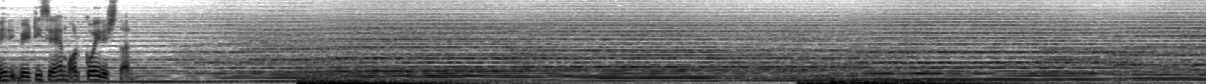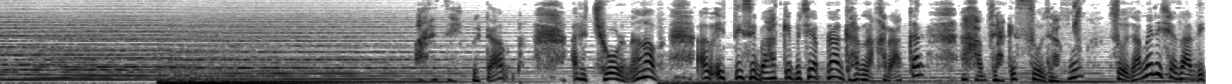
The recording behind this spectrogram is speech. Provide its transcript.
میری بیٹی سے اہم اور کوئی رشتہ نہیں۔ بیٹا ارے چھوڑ نا اب۔ اب اتنی سی بات کے پیچھے اپنا گھر نہ خراب کر۔ اب جا کے سو جا۔ سو جا میری شہزادی۔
